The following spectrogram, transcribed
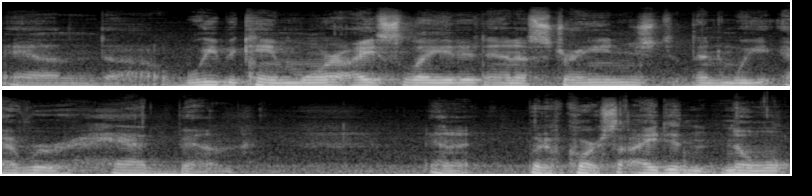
And uh, we became more isolated and estranged than we ever had been. And but of course, I didn't know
